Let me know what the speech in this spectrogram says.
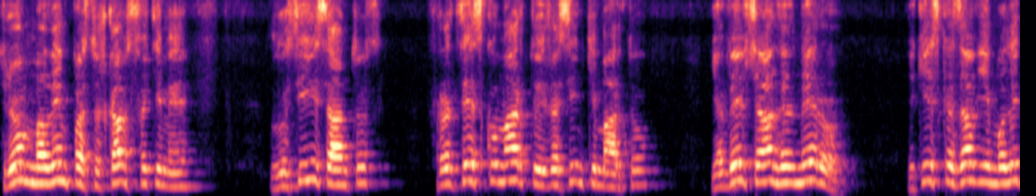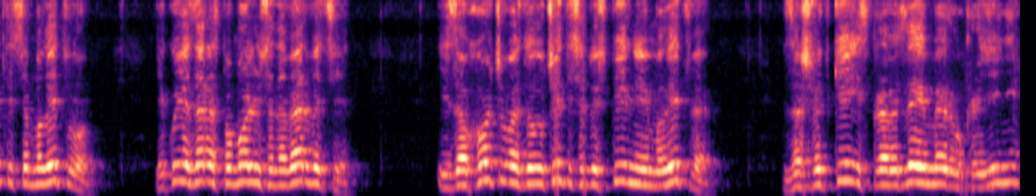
трьом малим пастушкам з Фатіми, Лусії Сантус, Франциску Марту і Жасінті Марту, явився ангел миру, який сказав їм молитися молитву, яку я зараз помолюся на Вервиці, і заохочу вас долучитися до спільної молитви за швидкий і справедливий мир в Україні,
